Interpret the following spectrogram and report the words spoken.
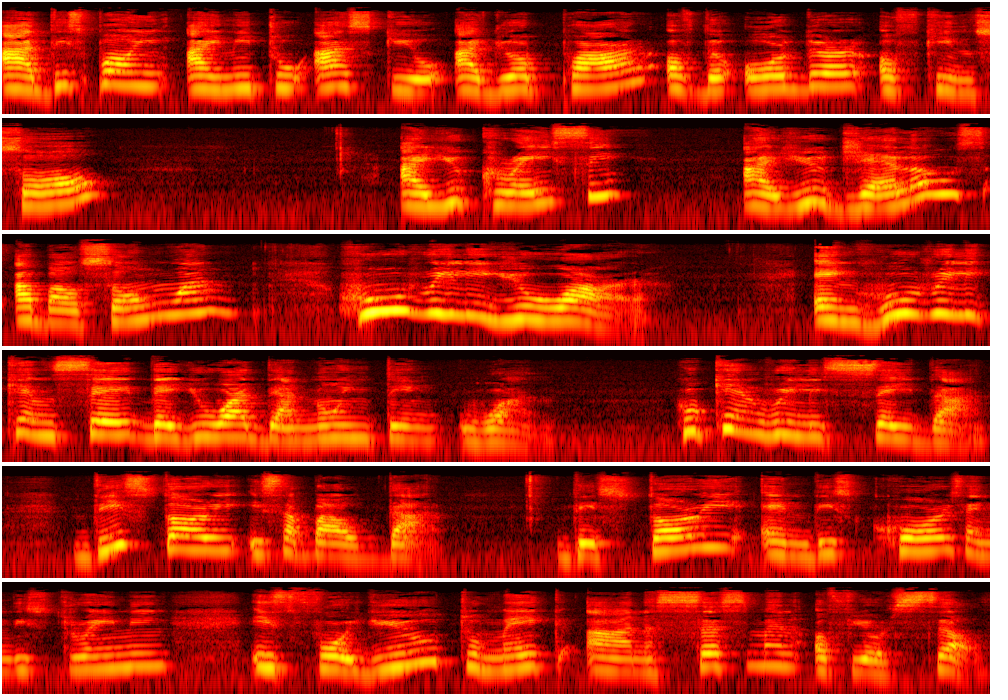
at this point i need to ask you are you part of the order of king saul? Are you crazy? Are you jealous about someone? Who really you are And who really can say that you are the anointing one? Who can really say that? This story is about that. This story and this course and this training is for you to make an assessment of yourself,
